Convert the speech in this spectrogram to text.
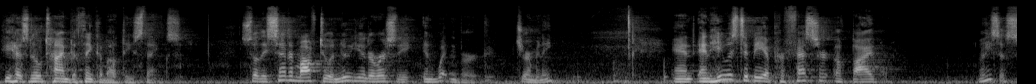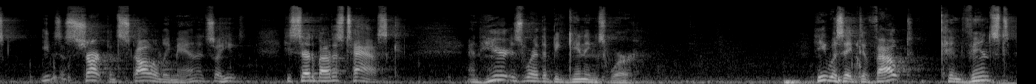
he has no time to think about these things. So they sent him off to a new university in Wittenberg, Germany. And, and he was to be a professor of Bible. Well, he's a, he was a sharp and scholarly man, and so he, he set about his task. And here is where the beginnings were. He was a devout, convinced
